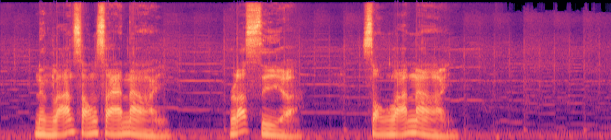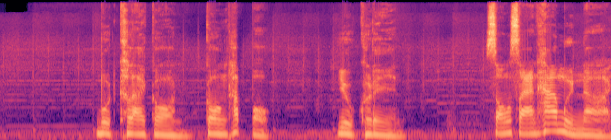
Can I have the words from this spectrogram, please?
1ล้าน2แสนนาย รัสเซีย 2 ล้านนาย บุตรคลายกรกองทัพบก ยูเครน250,000 นาย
